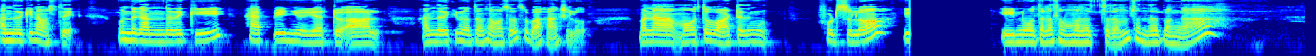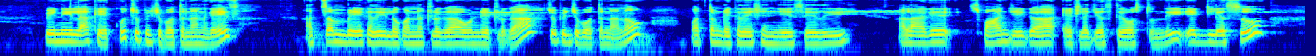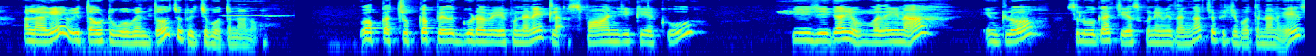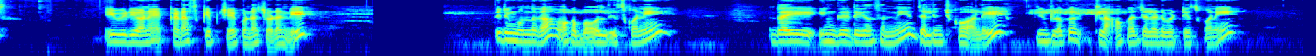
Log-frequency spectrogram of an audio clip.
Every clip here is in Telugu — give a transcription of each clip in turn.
అందరికీ నమస్తే. ముందుగా అందరికీ happy new year to all. అందరికీ నూతన సంవత్సర శుభాకాంక్షలు. మన మౌత్ వాటరింగ్ ఫుడ్స్లో ఈ- నూతన సంవత్సరం సందర్భంగా వెనీలా కేక్ చూపించబోతున్నాను గైస్. అచ్చం బేకరీలో కొన్నట్లుగా ఉండేట్లుగా చూపించబోతున్నాను. మొత్తం డెకరేషన్ చేసేది అలాగే స్పాంజీగా ఎట్లా చేస్తే వస్తుంది ఎగ్లెస్ అలాగే వితౌట్ ఓవెన్తో చూపించబోతున్నాను. ఒక్క చుక్క పెరుగు కూడా వేయకుండానే ఇట్లా స్పాంజీ కేకు ఈజీగా ఎవరైనా ఇంట్లో సులువుగా చేసుకునే విధంగా చూపించబోతున్నాను గైస్ ఈ వీడియోని ఎక్కడ స్కిప్ చేయకుండా చూడండి. దీనికి ముందుగా ఒక బౌల్ తీసుకొని డ్రై ఇంగ్రీడియంట్స్ అన్నీ జల్లించుకోవాలి. దీంట్లోకి ఇట్లా ఒక జల్లడి పెట్టేసుకొని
